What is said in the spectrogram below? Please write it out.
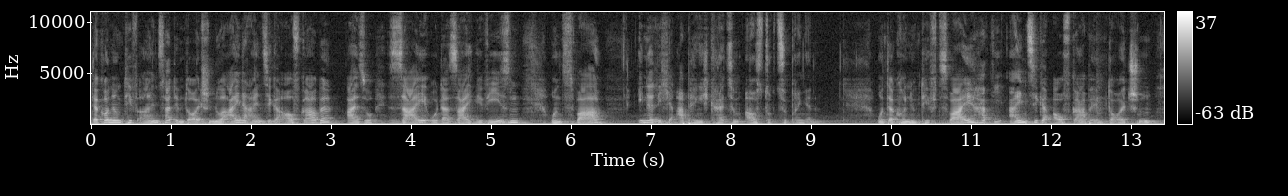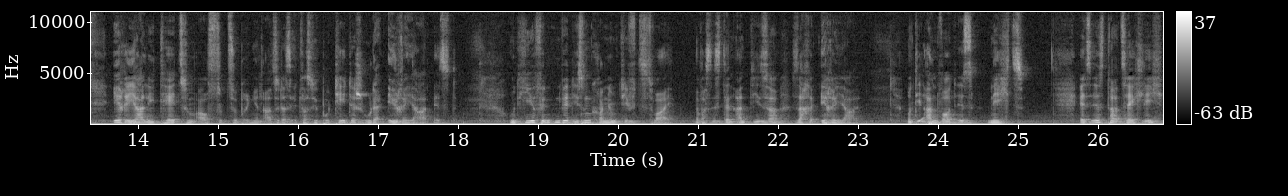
Der Konjunktiv 1 hat im Deutschen nur eine einzige Aufgabe, also sei oder sei gewesen, und zwar innerliche Abhängigkeit zum Ausdruck zu bringen. Und der Konjunktiv 2 hat die einzige Aufgabe im Deutschen, Irrealität zum Ausdruck zu bringen, also dass etwas hypothetisch oder irreal ist. Und hier finden wir diesen Konjunktiv 2 was ist denn an dieser Sache irreal? Und die Antwort ist nichts. Es ist tatsächlich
